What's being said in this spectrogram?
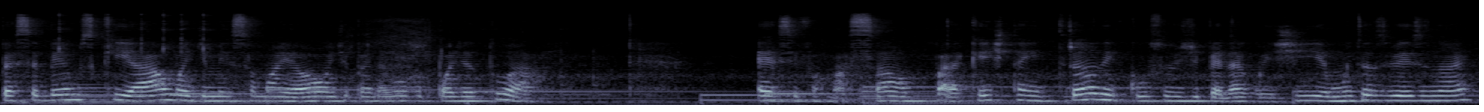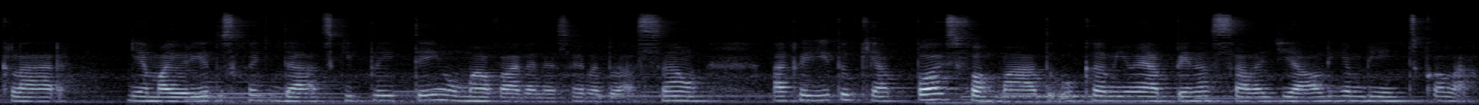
percebemos que há uma dimensão maior onde o pedagogo pode atuar. Essa informação, para quem está entrando em cursos de pedagogia, muitas vezes não é clara e a maioria dos candidatos que pleiteiam uma vaga nessa graduação acreditam que, após formado, o caminho é apenas sala de aula e ambiente escolar.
